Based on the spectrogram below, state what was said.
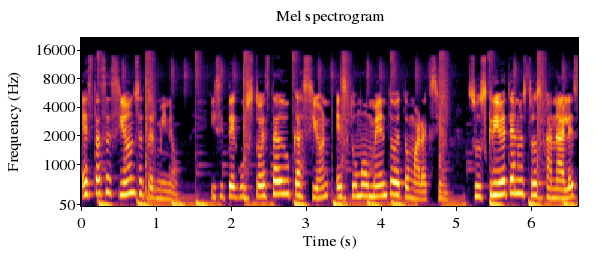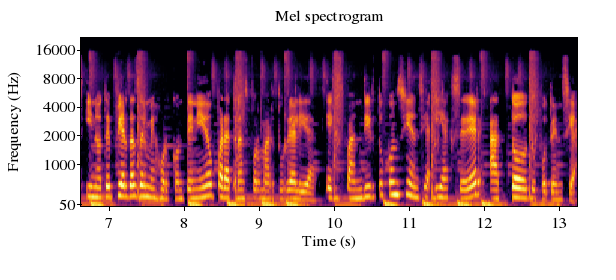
Esta sesión se terminó y si te gustó esta educación es tu momento de tomar acción. Suscríbete a nuestros canales y no te pierdas del mejor contenido para transformar tu realidad, expandir tu conciencia y acceder a todo tu potencial.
